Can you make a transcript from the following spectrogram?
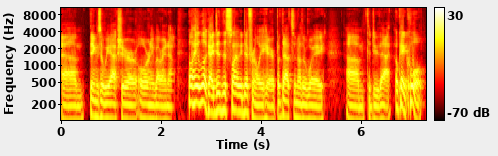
um, things that we actually are learning about right now. Oh, hey, look, I did this slightly differently here, but that's another way um, to do that. Okay, cool.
